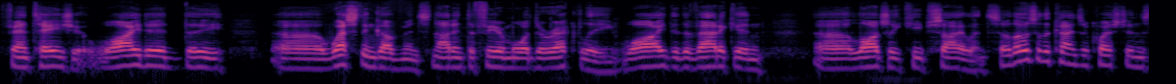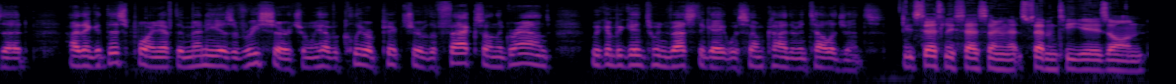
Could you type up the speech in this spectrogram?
fantasia? Why did the uh, Western governments not interfere more directly? Why did the Vatican uh, largely keep silent? So, those are the kinds of questions that I think at this point, after many years of research, when we have a clearer picture of the facts on the ground, we can begin to investigate with some kind of intelligence. It certainly says something that 70 years on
